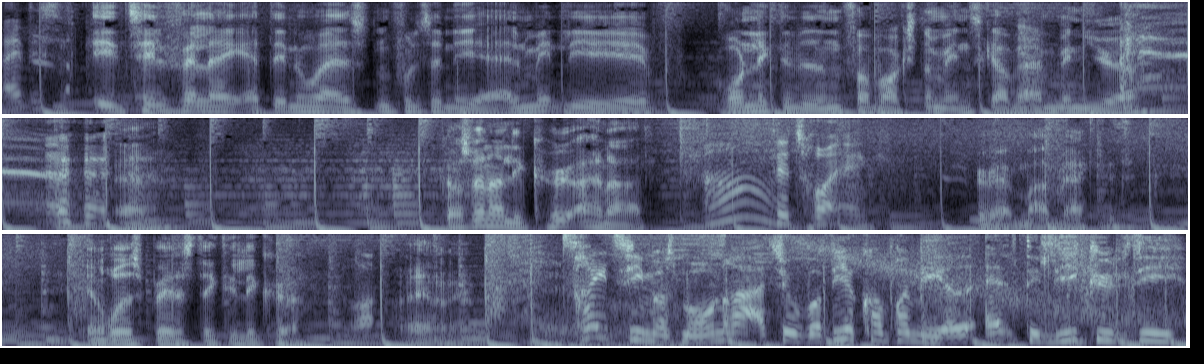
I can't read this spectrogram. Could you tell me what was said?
ej, det er. I tilfælde af, at det nu er sådan fuldstændig almindelig øh, grundlæggende viden for voksne mennesker, hvad minjør. Ja. ja. Det kan også være noget likør, han har. Det Det tror jeg ikke. kan være meget mærkeligt. En rødspættestik likør. Anyway. Tre timers morgenradio, hvor vi har komprimeret alt det ligegyldige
